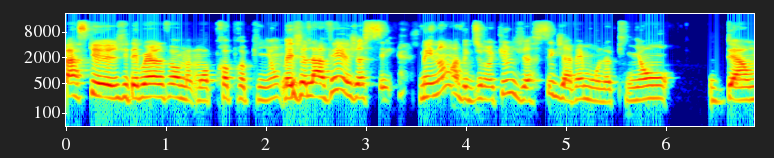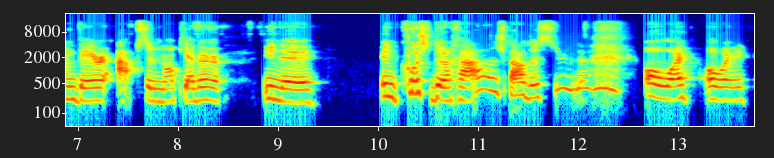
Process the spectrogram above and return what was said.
parce que j'étais prête à faire mon, propre opinion. Mais je l'avais, je sais. Maintenant, avec du recul, je sais que j'avais mon opinion down there absolument. Puis il y avait une, une couche de rage par-dessus. Oh ouais, oh ouais,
